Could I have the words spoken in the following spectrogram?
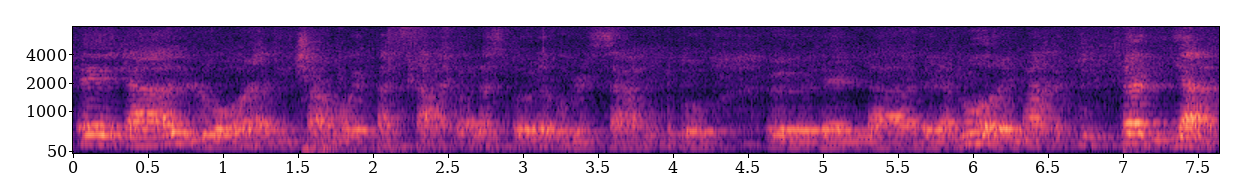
e da allora diciamo, è passato alla storia come il santo eh, dell'amore, ma tuttavia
